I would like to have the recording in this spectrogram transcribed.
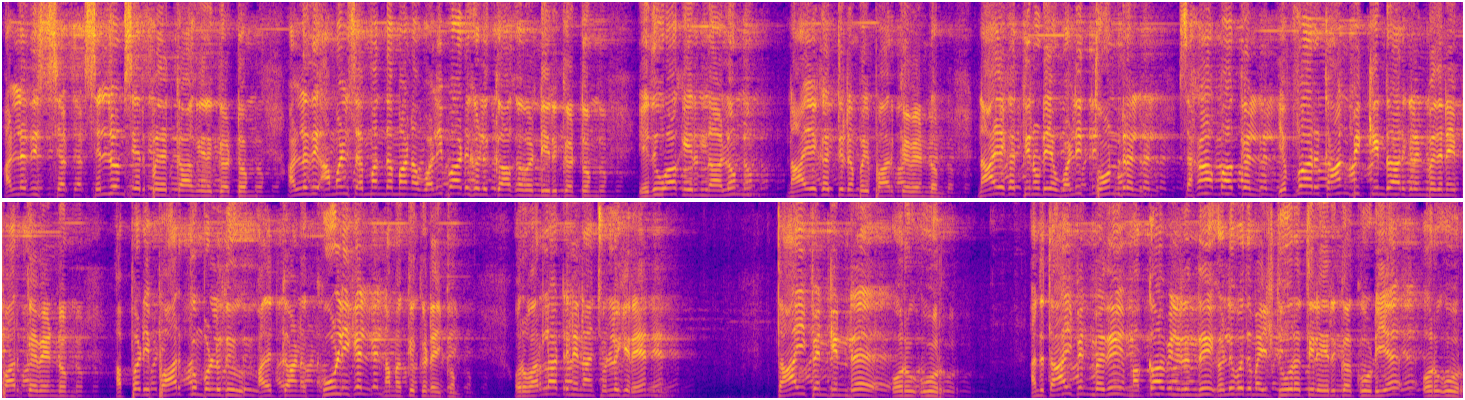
அல்லது செ- செல்வம் சேர்ப்பதற்காக இருக்கட்டும் அல்லது அமல் சம்பந்தமான வழிபாடுகளுக்காக வேண்டி இருக்கட்டும் எதுவாக இருந்தாலும் நாயகத்திடம் போய் பார்க்க வேண்டும். நாயகத்தினுடைய வழி தோன்றல் சகாபாக்கள் எவ்வாறு காண்பிக்கின்றார்கள் என்பதனை பார்க்க வேண்டும். அப்படி பார்க்கும் பொழுது அதற்கான கூலிகள் நமக்கு கிடைக்கும். ஒரு வரலாற்றினை நான் சொல்லுகிறேன். தாய் பெண்கின்ற ஒரு ஊர். அந்த தாய்ப் என்பது மக்காவில் இருந்து எழுபது மைல் தூரத்தில் இருக்கக்கூடிய ஒரு ஊர்.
